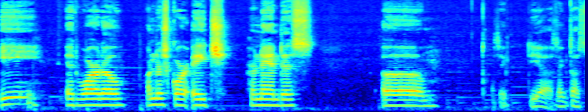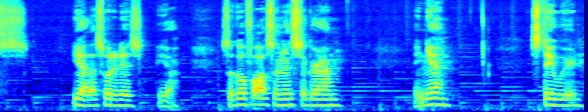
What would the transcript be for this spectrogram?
e Eduardo underscore H Hernandez. Um, I think yeah, I think that's yeah, that's what it is. Yeah, so go follow us on Instagram, and yeah, stay weird.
